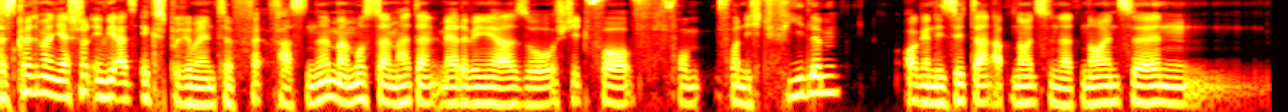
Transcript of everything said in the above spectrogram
das könnte man ja schon irgendwie als Experimente fassen. Ne? Man muss dann, man hat dann mehr oder weniger so, steht vor, vor, vor nicht vielem, organisiert dann ab 1919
